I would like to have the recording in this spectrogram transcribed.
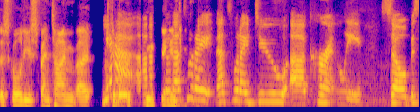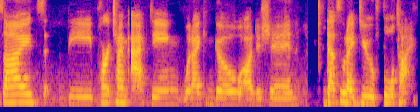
the school? Do you spend time? Uh, yeah, uh, so that's what I that's what I do uh, currently. So besides the part time acting, what I can go audition, that's what I do full time.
